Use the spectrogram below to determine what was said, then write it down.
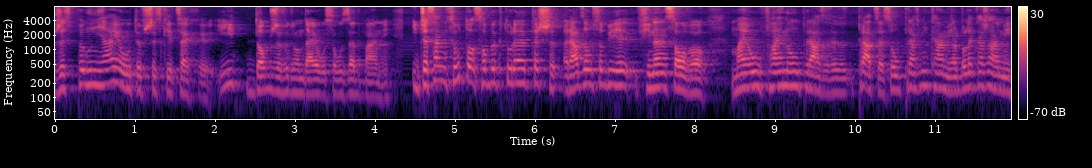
że spełniają te wszystkie cechy i dobrze wyglądają, są zadbani. I czasami są to osoby, które też radzą sobie finansowo, mają fajną pracę, pracę, są prawnikami albo lekarzami,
